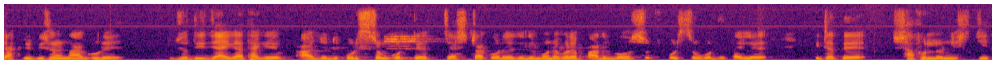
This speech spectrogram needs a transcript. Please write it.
চাকরির পিছনে না ঘুরে যদি জায়গা থাকে আর যদি পরিশ্রম করতে চেষ্টা করে, যদি মনে করে পারব পরিশ্রম করতে, তাইলে এটাতে সাফল্য নিশ্চিত।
